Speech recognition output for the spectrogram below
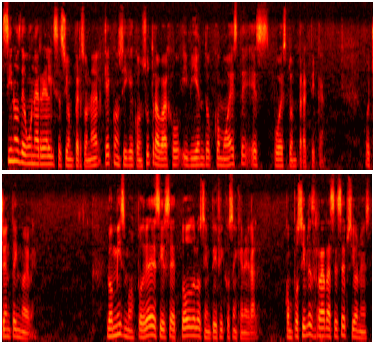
sino de una realización personal que consigue con su trabajo y viendo cómo éste es puesto en práctica. 89. Lo mismo podría decirse de todos los científicos en general. Con posibles raras excepciones,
